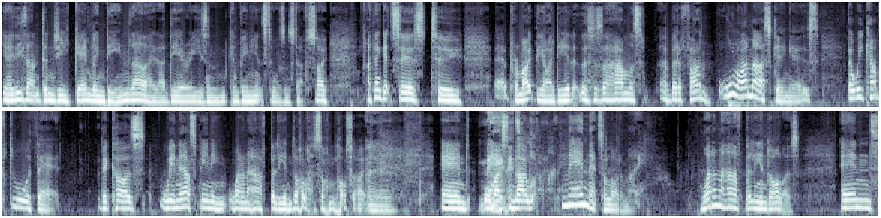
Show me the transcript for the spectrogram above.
you know, these aren't dingy gambling dens, are they? They're dairies and convenience stores and stuff. So, I think it serves to uh, promote the idea that this is a harmless a bit of fun. All I'm asking is, are we comfortable with that? because we're now spending one and a half billion dollars on Lotto, and almost that's no a lot of man, that's a lot of money. One and a half billion dollars. And,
